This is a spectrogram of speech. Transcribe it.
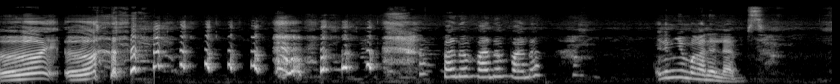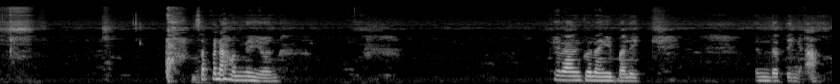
Uy, oh. paano, paano, paano? Alam niyo mga lalabs, sa panahon ngayon, kailangan ko nang ibalik yung dating ako.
